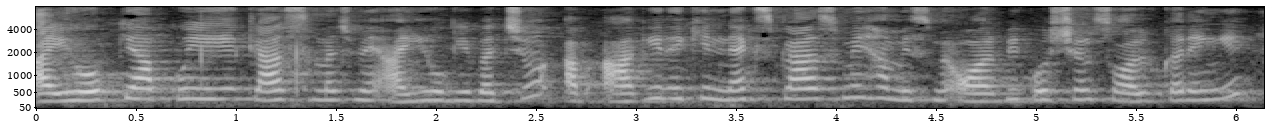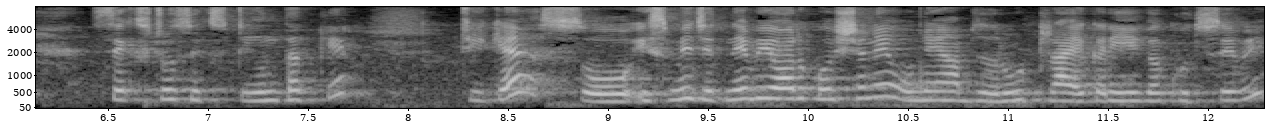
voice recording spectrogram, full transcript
आई होप कि आपको ये क्लास समझ में आई होगी बच्चों। अब आगे देखिए नेक्स्ट क्लास में हम इसमें और भी क्वेश्चन सॉल्व करेंगे सिक्स टू सिक्सटीन तक के। ठीक है? सो so, इसमें जितने भी और क्वेश्चन हैं उन्हें आप ज़रूर ट्राई करिएगा खुद से भी।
